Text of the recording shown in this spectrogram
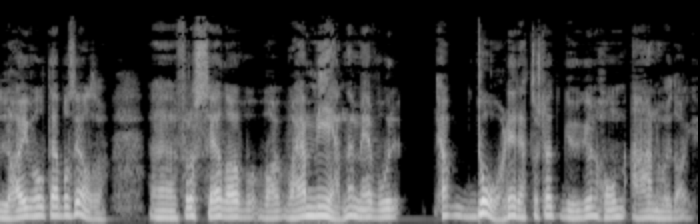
live, holdt jeg på å si, altså. Eh, for å se da hva, hva jeg mener med hvor ja, dårlig rett og slett Google Home er nå i dag.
